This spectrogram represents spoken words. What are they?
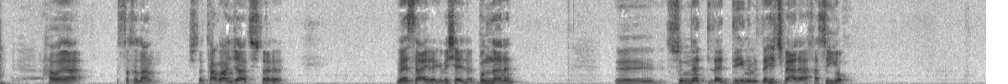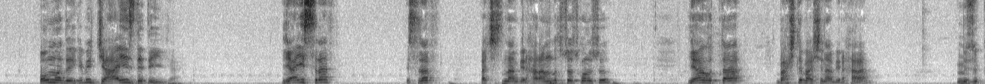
e, havaya sıkılan işte tabanca atışları vesaire gibi şeyler. Bunların e, sünnetle dinimizde hiçbir alakası yok. Olmadığı gibi caiz de değil yani. Ya israf, israf açısından bir haramlık söz konusu yahut da başlı başına bir haram, müzik,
